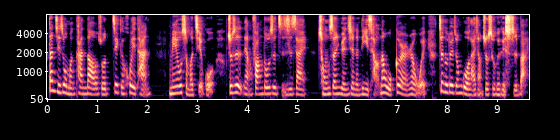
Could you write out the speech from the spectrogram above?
但其实我们看到说，这个会谈没有什么结果，就是两方都是只是在重申原先的立场。那我个人认为，这个对中国来讲就是会会失败，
